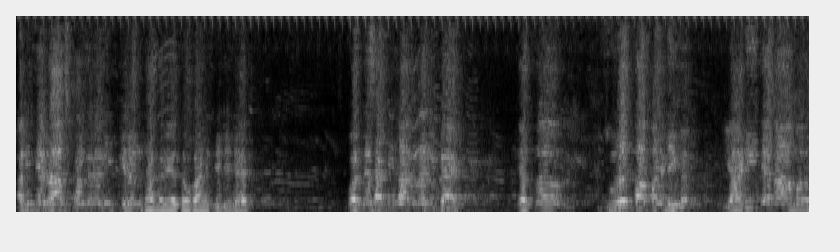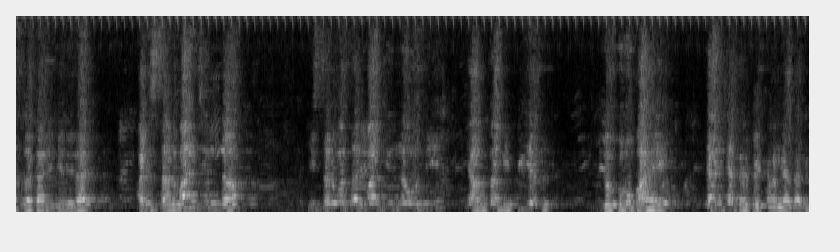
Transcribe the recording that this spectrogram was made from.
आणि ते राज ठाकरे आणि किरण ठाकरे या दोघांनी दिलेले आहेत. स्पर्धेसाठी लागणारी बॅट त्याचं सुरज बापार्डेकर यांनी त्यांना आम्हाला सहकार्य केलेलं आहे. आणि सन्मान चिन्ह ही सर्व सन्मान चिन्ह होती की आमचा बीपीएल जो ग्रुप आहे त्यांच्यातर्फे करण्यात आले.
